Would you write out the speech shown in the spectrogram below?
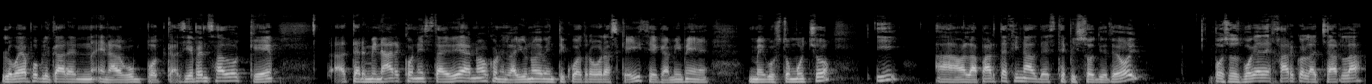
Lo voy a publicar en, algún podcast. Y he pensado que terminar con esta idea, ¿no? Con el ayuno de 24 horas que hice, que a mí me, me gustó mucho. Y a la parte final de este episodio de hoy, pues os voy a dejar con la charla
